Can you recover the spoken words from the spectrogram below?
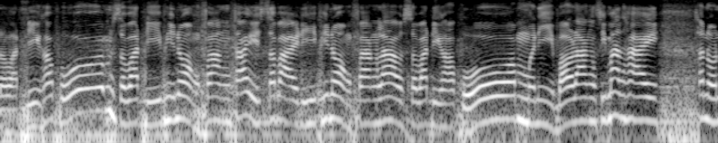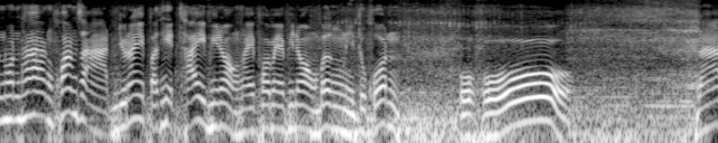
สวัสดีครับผม สวัสดีพี่น้องฟังไทยสบายดีพี่น้องฟังเล่าสวัสดีครับผมมื้อนี้เบาลังสีมาไทย ถนนหนทางความสะอาดอยู่ในประเทศไทยพี่น้องให้พ่อแม่พี่น้องเบิ้งนี่ทุกคน โอ้โหนะฮะ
